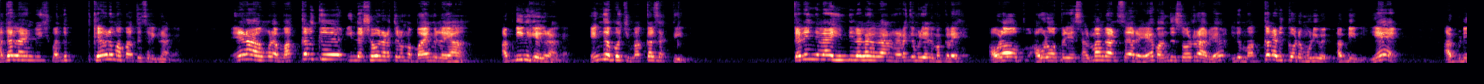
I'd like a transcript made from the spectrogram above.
அதர் லாங்குவேஜ் வந்து கேவலமாக பார்த்து சிரிக்கிறாங்க. ஏன்னா அவங்களோட மக்களுக்கு இந்த ஷோ நடத்துறவங்க பயம் இல்லையா? அப்படின்னு கேட்குறாங்க எங்கே போச்சு மக்கள் சக்தி? தெலுங்குல ஹிந்திலலாம் நடக்க முடியாது மக்களே. அவ்வளோ அவ்வளோ பெரிய சல்மான் கான் சார் வந்து சொல்கிறாரு இது மக்கள் அடுக்கோட முடிவு அப்படின்னு. ஏன்? அப்படி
